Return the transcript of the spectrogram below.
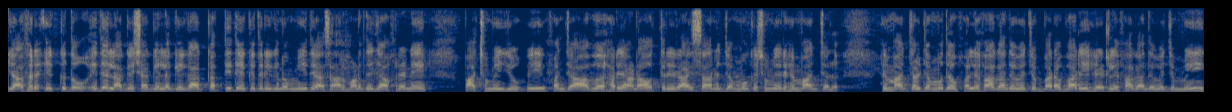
ਜਾਂ ਫਿਰ 1 2 ਇਹਦੇ ਲਾਗੇ ਛਾਗੇ ਲੱਗੇਗਾ। 31 ਤੇ 1 ਤਰੀਕ ਨੂੰ ਮੀਂਹ ਦੇ ਆਸਾਰ ਬਣਦੇ ਜਾ ਰਹੇ ਨੇ। ਪੱਛਮੀ ਯੂਪੀ, ਪੰਜਾਬ, ਹਰਿਆਣਾ, ਉੱਤਰੀ ਰਾਜਸਥਾਨ, ਜੰਮੂ ਕਸ਼ਮੀਰ, ਹਿਮਾਚਲ। ਹਿਮਾਚਲ, ਜੰਮੂ ਦੇ ਉੱਪਰਲੇ ਭਾਗਾਂ ਦੇ ਵਿੱਚ ਬਰਫ਼ਬਾਰੀ, ਹੇਠਲੇ ਭਾਗਾਂ ਦੇ ਵਿੱਚ ਮੀਂਹ।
